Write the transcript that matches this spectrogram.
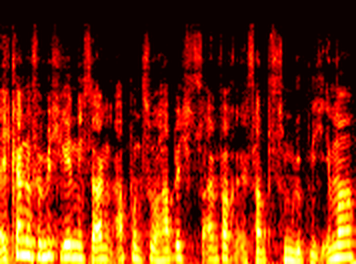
Ich kann nur für mich reden, ich sagen, ab und zu habe ich es einfach. Ich habe es zum Glück nicht immer.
